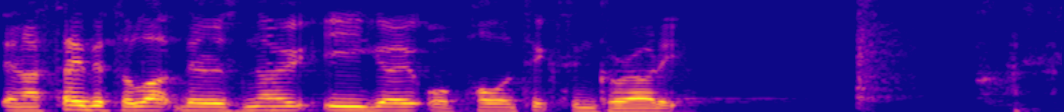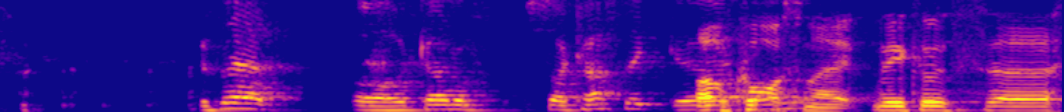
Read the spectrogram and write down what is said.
and I say this a lot, there is no ego or politics in karate. is that uh, kind of sarcastic uh, of course, comment? mate, because uh,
